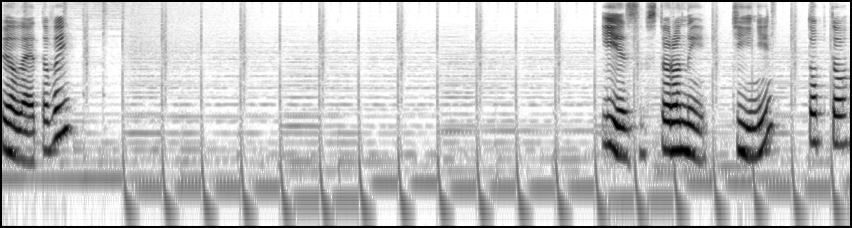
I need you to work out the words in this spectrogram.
фіолетовий. І з сторони тіні, тобто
